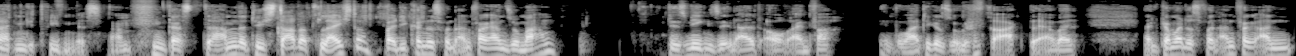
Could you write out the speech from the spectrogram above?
datengetrieben ist. Das, da haben natürlich Startups leichter, weil die können das von Anfang an so machen. Deswegen sind halt auch einfach Informatiker so gefragt, ja, weil dann kann man das von Anfang an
